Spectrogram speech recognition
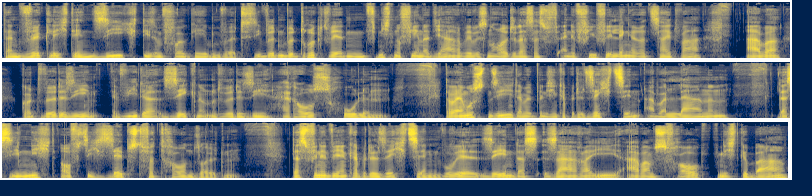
dann wirklich den Sieg diesem Volk geben wird. Sie würden bedrückt werden, nicht nur 400 Jahre, wir wissen heute, dass das eine viel, viel längere Zeit war, aber Gott würde sie wieder segnen und würde sie herausholen. Dabei mussten sie, damit bin ich in Kapitel 16, aber lernen, dass sie nicht auf sich selbst vertrauen sollten. Das finden wir in Kapitel 16, wo wir sehen, dass Sarai, Abrams Frau, nicht gebar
